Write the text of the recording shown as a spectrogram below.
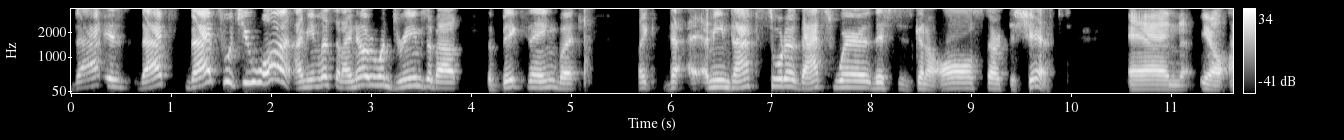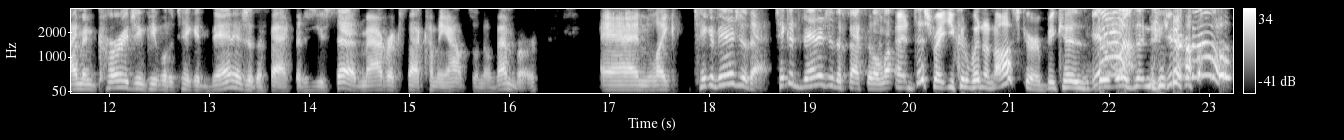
that is that's that's what you want. I mean, listen, I know everyone dreams about the big thing, but like that, I mean, that's sort of that's where this is going to all start to shift. And you know, I'm encouraging people to take advantage of the fact that, as you said, Maverick's not coming out till November, and like take advantage of that. Take advantage of the fact that a lot. At this rate, you could win an Oscar because yeah, there wasn't. You, you know, know.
